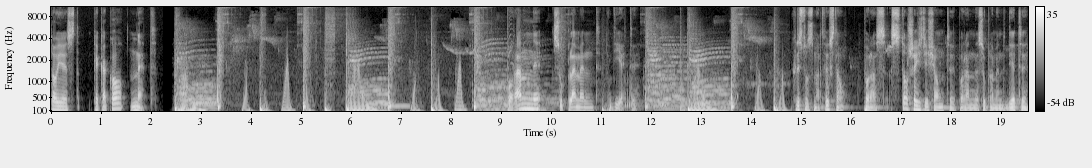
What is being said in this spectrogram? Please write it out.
To jest kekako.net. Poranny suplement diety. Chrystus zmartwychwstał. Po raz 160. poranny suplement diety.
